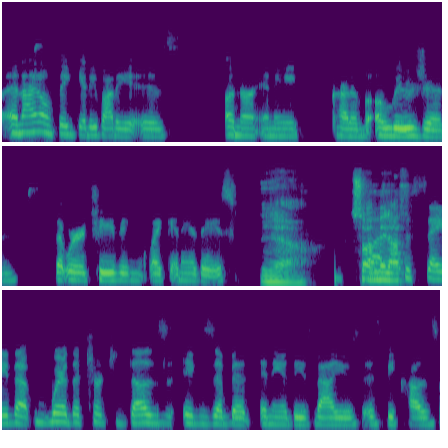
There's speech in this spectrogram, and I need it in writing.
And I don't think anybody is under any kind of illusion that we're achieving like any of these. Yeah. So, I mean, I, have to say that where the church does exhibit any of these values is because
